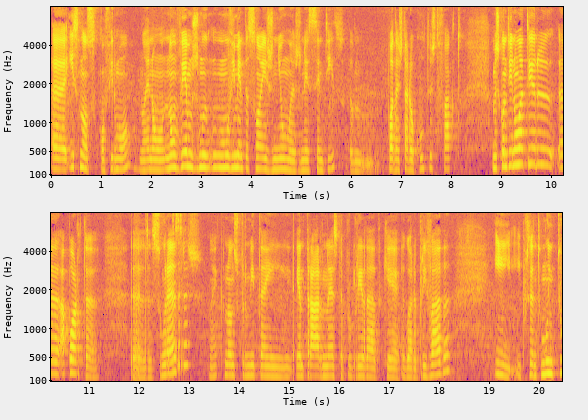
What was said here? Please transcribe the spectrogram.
Ah, isso não se confirmou, não é? Não, não vemos mo- movimentações nenhumas nesse sentido, Hum, podem estar ocultas de facto, mas continua a ter ah, à porta ah, seguranças não é? que não nos permitem entrar nesta propriedade que é agora privada e, e, portanto muito,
